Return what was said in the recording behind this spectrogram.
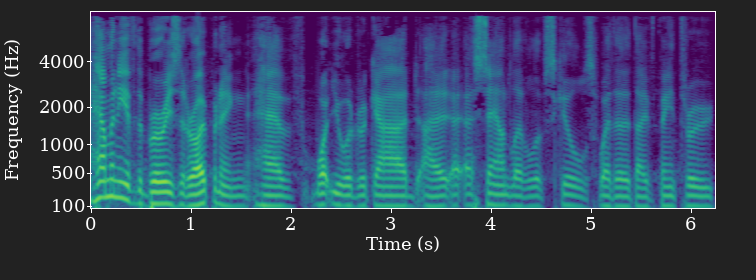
How many of the breweries that are opening have what you would regard a, a, sound level of skills, whether they've been through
